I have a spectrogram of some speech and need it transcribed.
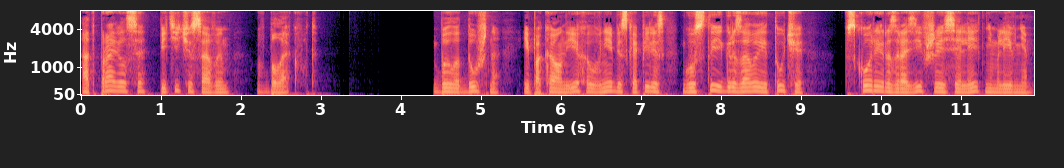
отправился пятичасовым в Блэквуд. Было душно, и пока он ехал, в небе скопились густые грозовые тучи, вскоре разразившиеся летним ливнем.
